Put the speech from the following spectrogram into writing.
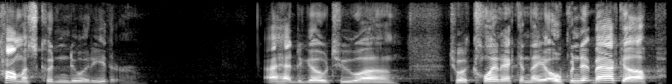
Thomas couldn't do it either. I had to go to, uh, to a clinic and they opened it back up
